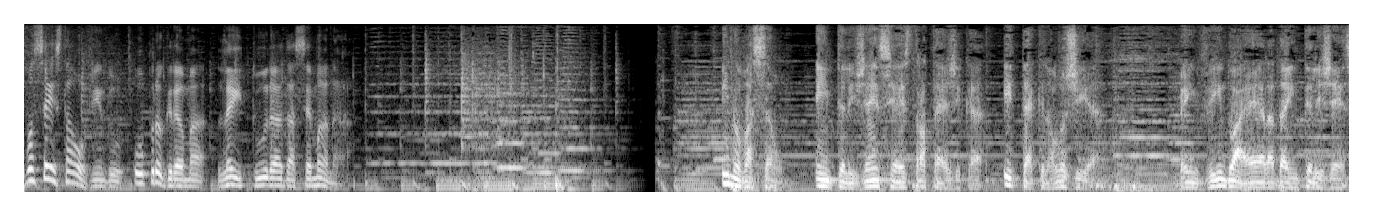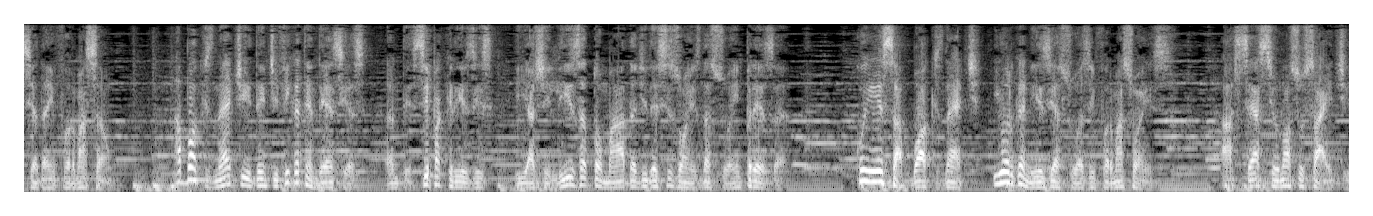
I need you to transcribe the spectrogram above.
Você está ouvindo o programa Leitura da Semana. Inovação, inteligência estratégica e tecnologia. Bem-vindo à era da inteligência da informação. A Boxnet identifica tendências, antecipa crises e agiliza a tomada de decisões da sua empresa. Conheça a Boxnet e organize as suas informações. Acesse o nosso site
